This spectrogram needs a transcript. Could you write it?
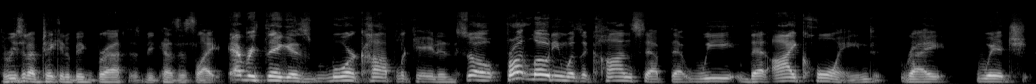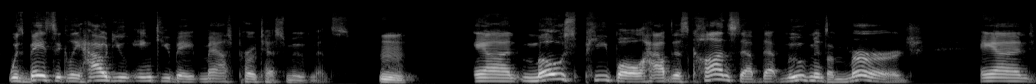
the reason I'm taking a big breath is because it's like everything is more complicated. So front loading was a concept that we that I coined, right? Which was basically how do you incubate mass protest movements? Mm. And most people have this concept that movements emerge and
